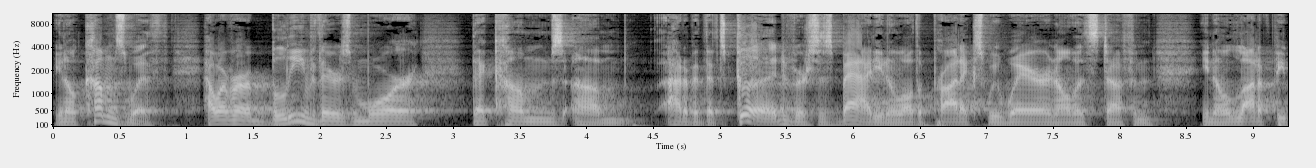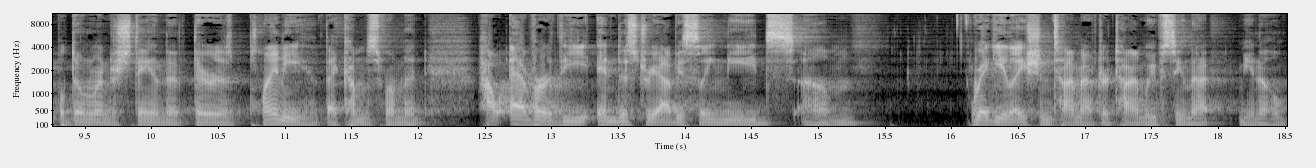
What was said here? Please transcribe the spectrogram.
you know, comes with. However, I believe there's more that comes um, out of it that's good versus bad. You know, all the products we wear and all that stuff. And, you know, a lot of people don't understand that there is plenty that comes from it. However, the industry obviously needs, um, regulation time after time. We've seen that, you know,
